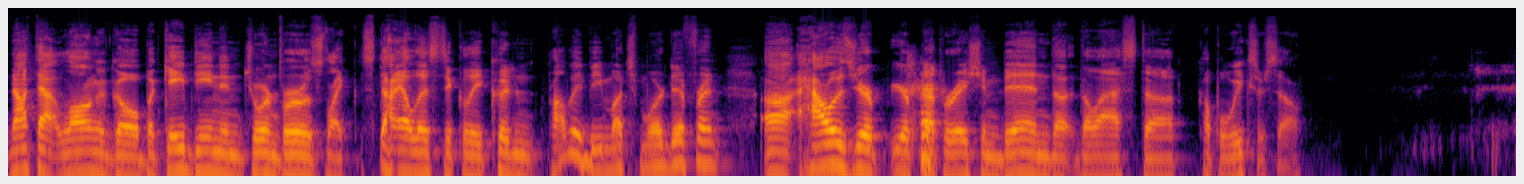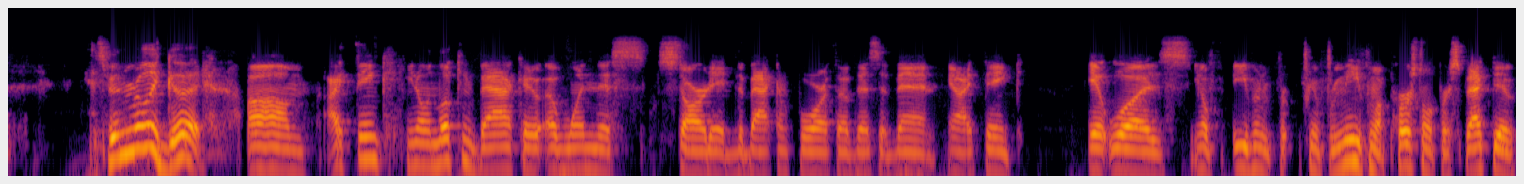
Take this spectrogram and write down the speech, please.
not that long ago, but Gabe Dean and Jordan Burroughs, like stylistically, couldn't probably be much more different. Uh, how has your your preparation been the the last uh, couple weeks or so? It's been really good. Um, I think you know, in looking back at, at, when this started, the back and forth of this event, know, I think it was you know even for, for me from a personal perspective,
